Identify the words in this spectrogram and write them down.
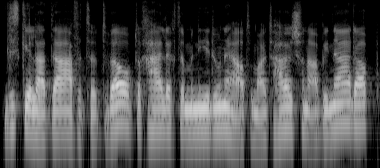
Dit keer laat David het wel op de geheiligde manier doen. Hij haalt hem uit het huis van Abinadab.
